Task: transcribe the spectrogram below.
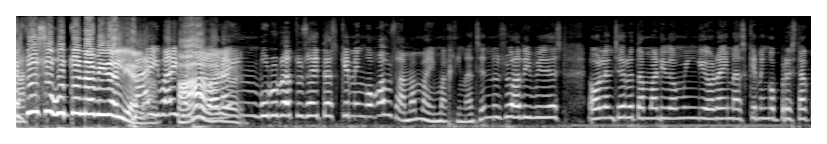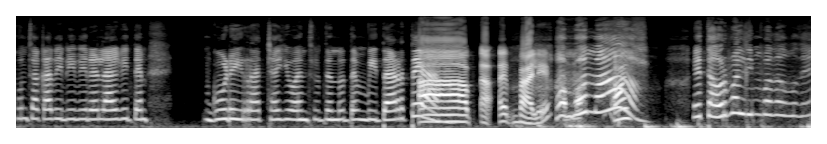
ez duzu gutuna bidaliana. Bai, bai, ah, baina bale, orain bururatu zait azkenengo gauza, mama, imaginatzen duzu adibidez, Olentzero eta Mari Domingi orain azkenengo prestakuntzak adiri direla egiten gure irratsaioa entzuten duten bitartean. Ah, ah, eh, bale. Ah, mama! Ai. Eta hor baldin badaude,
